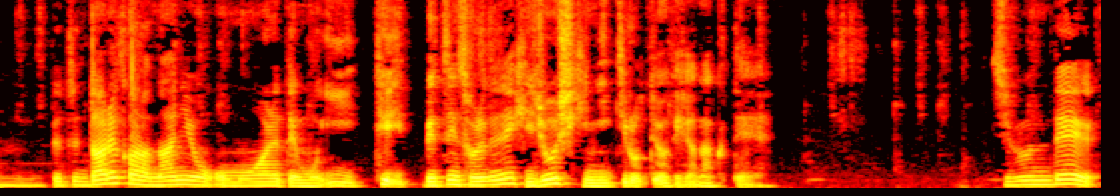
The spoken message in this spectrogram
うん、別に誰から何を思われてもいいって、別にそれでね、非常識に生きろってわけじゃなくて、自分で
